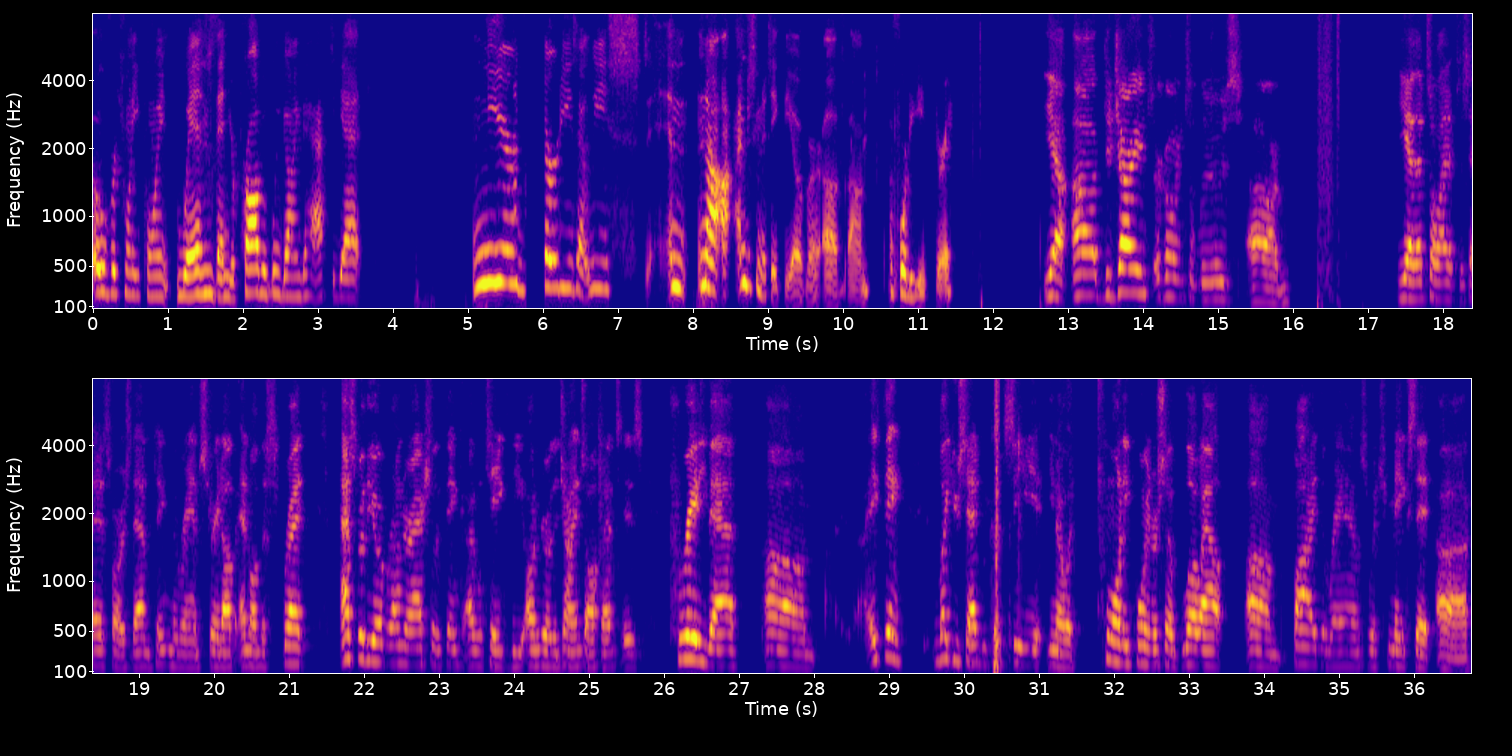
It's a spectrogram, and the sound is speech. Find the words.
over 20 point win, then you're probably going to have to get near 30s at least. And no, I'm just gonna take the over of um a 43. Yeah, uh, the Giants are going to lose. Um, yeah, that's all I have to say as far as that. I'm taking the Rams straight up and on the spread. As for the over under, I actually think I will take the under. The Giants' offense is pretty bad. Um, I think, like you said, we could see you know a twenty point or so blowout um, by the Rams, which makes it uh,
